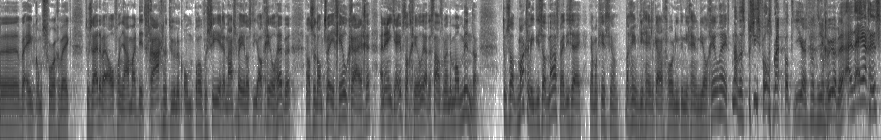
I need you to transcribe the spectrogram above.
scheidsrechtersbijeenkomst vorige week, toen zeiden wij al van ja, maar dit vraagt natuurlijk om provoceren naar spelers die al geel hebben. En als ze dan twee geel krijgen en eentje heeft al geel, ja, dan staan ze met een man minder. Toen zat Makkeli, die zat naast mij, die zei... Ja, maar Christian, dan geven we die gele kaart gewoon niet aan diegene die al geel heeft. Nou, dat is precies volgens mij wat hier, gebeurde. En ergens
